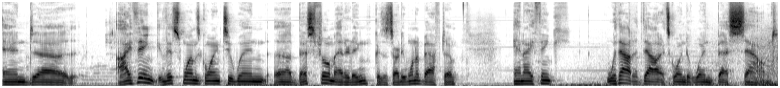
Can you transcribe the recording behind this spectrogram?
and uh, I think this one's going to win uh, Best Film Editing because it's already won a BAFTA, and I think without a doubt, it's going to win Best Sound.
